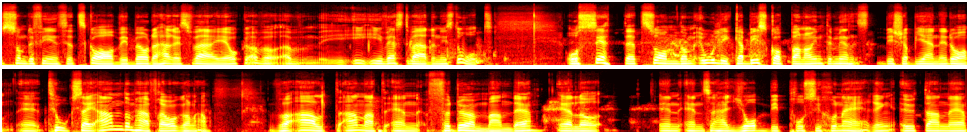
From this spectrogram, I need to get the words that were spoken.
som det finns ett skav i både här i Sverige och över, i, i västvärlden i stort. Och sättet som de olika biskoparna och inte minst biskop Jenny då eh, tog sig an de här frågorna var allt annat än fördömande eller en, en så här jobbig positionering utan eh,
